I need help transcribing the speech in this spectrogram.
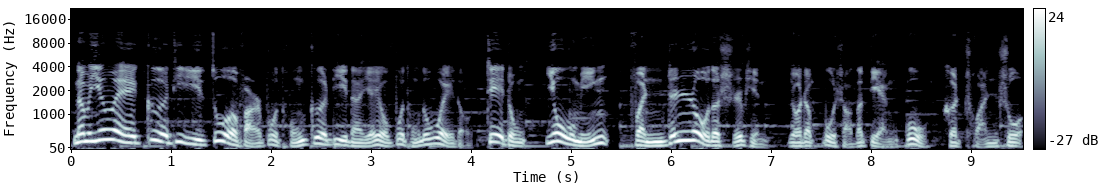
那么，因为各地做法不同，各地呢也有不同的味道。这种又名粉蒸肉的食品，有着不少的典故和传说。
